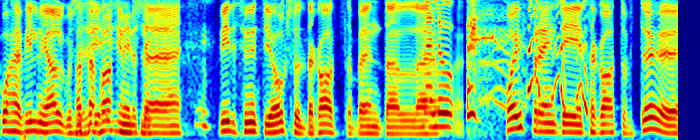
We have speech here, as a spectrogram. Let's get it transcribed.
kohe filmi alguses esimese viieteist minuti jooksul ta kaotab endal Mälu. boyfriend'i, ta kaotab töö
